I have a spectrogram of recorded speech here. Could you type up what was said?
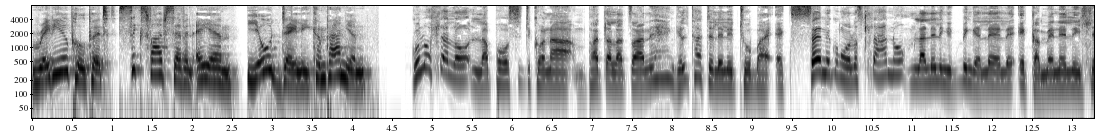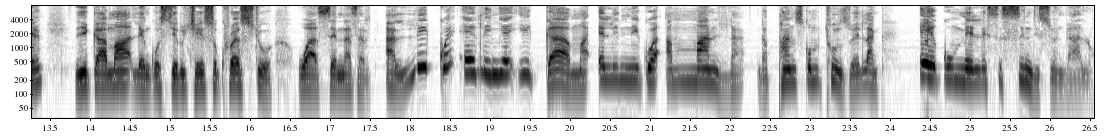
Radio Pulpit 657 AM your daily companion. kulohlelo lapho sithi khona mphatlalatsane ngilithathe leli thuba ekseni kungolosihlanu mlaleli ngikubingelele egameni elihle igama lenkosi yethu Jesu Kristu waseNazareth alikwe elinye igama elinikwa amandla ngaphansi komthunzi welanga ekumele sisindiswe ngalo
